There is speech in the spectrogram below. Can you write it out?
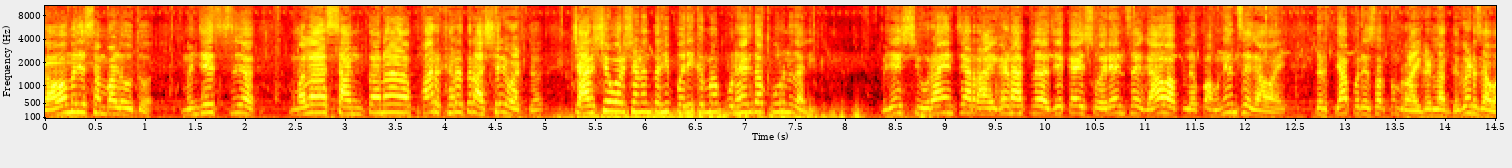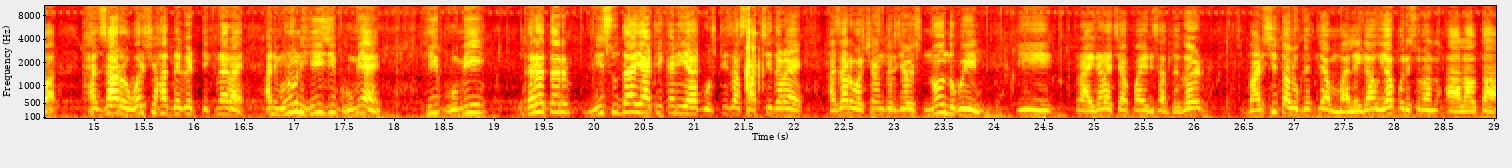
गावामध्ये सांभाळलं होतं. म्हणजेच मला सांगताना फार खरं तर आश्चर्य वाटतं. चारशे वर्षानंतर ही परिक्रमा पुन्हा एकदा पूर्ण झाली. म्हणजे शिवरायांच्या रायगडातलं जे काही सोयऱ्यांचं गाव आपलं पाहुण्यांचं गाव आहे तर त्या परिसरातून रायगडला दगड जावा. हजारो वर्ष हा दगड टिकणार आहे. आणि म्हणून ही जी भूमी आहे ही भूमी खरं तर मी सुद्धा या ठिकाणी या गोष्टीचा साक्षीदार आहे. हजार वर्षानंतर ज्यावेळेस नोंद होईल की रायगडाच्या पायरीचा दगड बार्शी तालुक्यातल्या मालेगाव या परिसरात आला होता.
